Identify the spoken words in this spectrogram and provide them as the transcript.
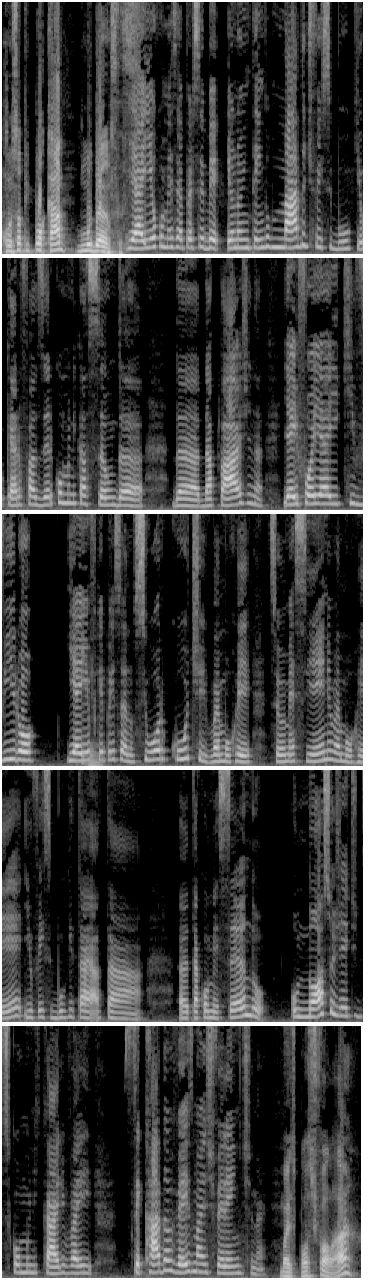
começou a pipocar mudanças. E aí eu comecei a perceber, eu não entendo nada de Facebook, eu quero fazer comunicação da, da, da página. E aí foi aí que virou. E aí eu fiquei pensando, se o Orkut vai morrer, se o MSN vai morrer e o Facebook tá, tá, uh, tá começando, o nosso jeito de se comunicar ele vai ser cada vez mais diferente, né? Mas posso te falar?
